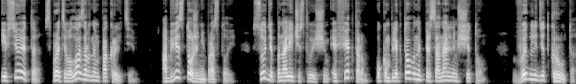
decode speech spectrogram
И все это с противолазерным покрытием. Обвес тоже непростой. Судя по наличествующим эффекторам, укомплектованы персональным щитом. Выглядит круто,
